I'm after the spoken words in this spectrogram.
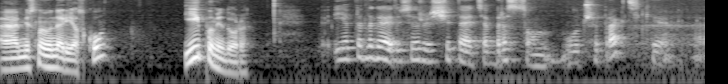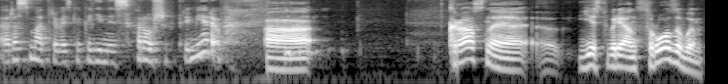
э, мясную нарезку и помидоры. Я предлагаю это все же считать образцом лучшей практики, рассматривать как один из хороших примеров. А, красное, э, есть вариант с розовым,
